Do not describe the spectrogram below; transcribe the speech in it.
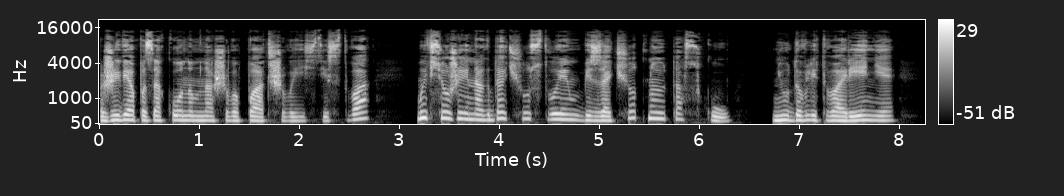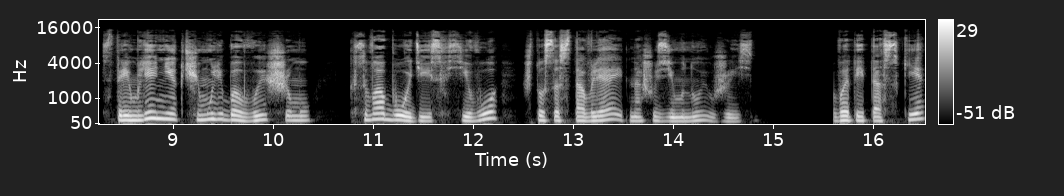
Живя по законам нашего падшего естества, мы все же иногда чувствуем безотчетную тоску, неудовлетворение, стремление к чему-либо высшему, к свободе из всего, что составляет нашу земную жизнь. В этой тоске,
